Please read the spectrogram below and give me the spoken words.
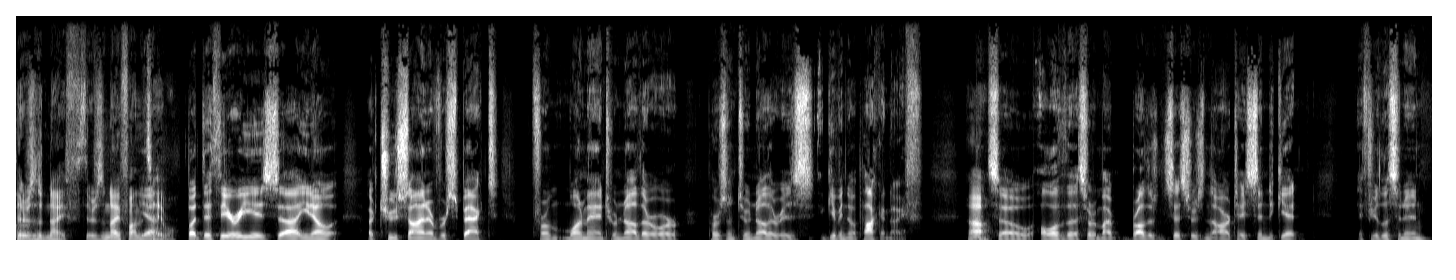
There's a knife. There's a knife on the table. But the theory is, uh, you know, a true sign of respect from one man to another or person to another is giving them a pocket knife. Oh. And so all of the sort of my brothers and sisters in the Arete Syndicate, if you're listening,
